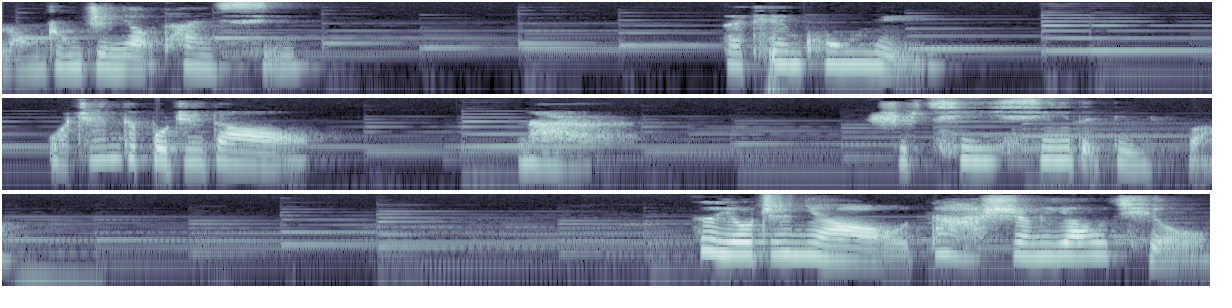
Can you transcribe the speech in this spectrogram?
笼中之鸟叹息，在天空里，我真的不知道哪儿是栖息的地方。自由之鸟大声要求：“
